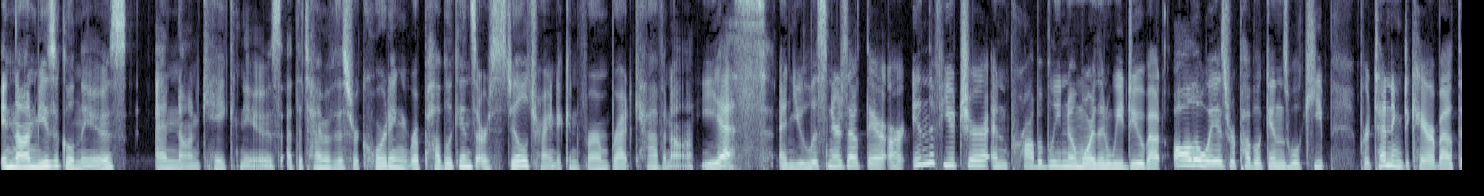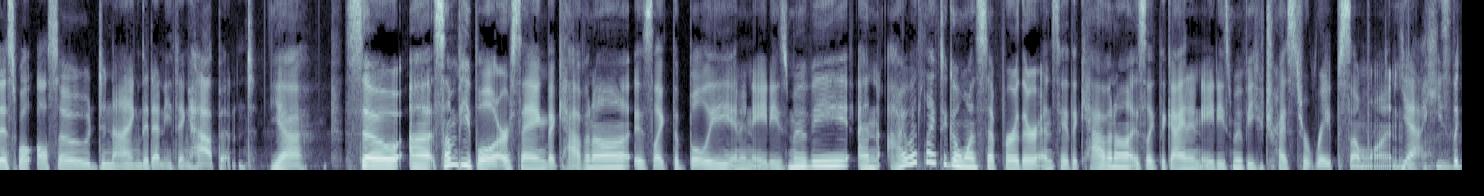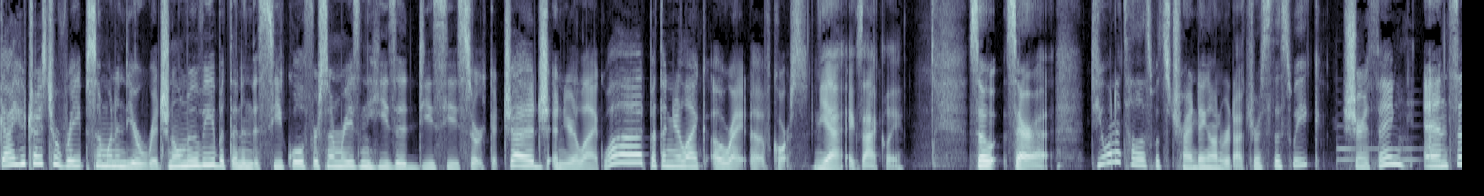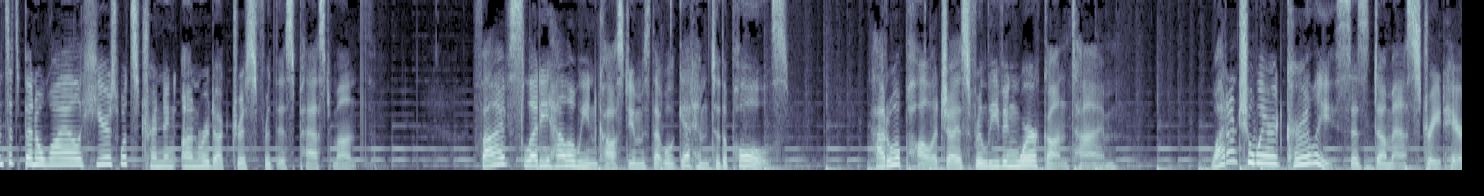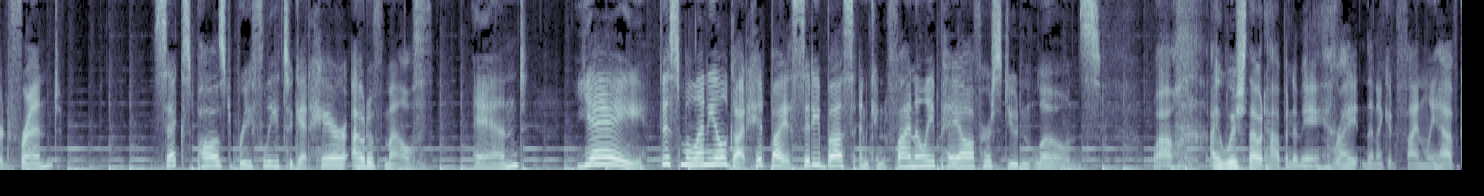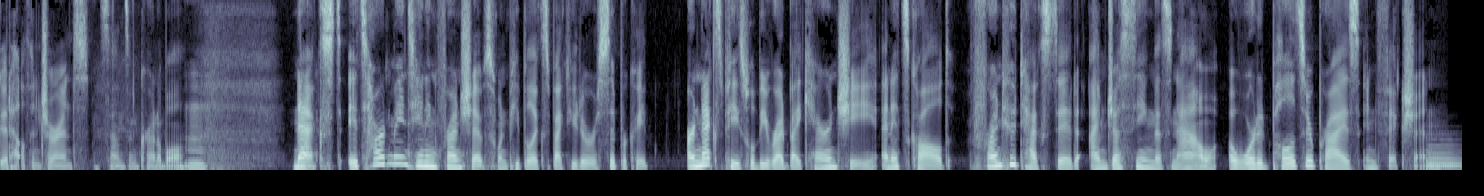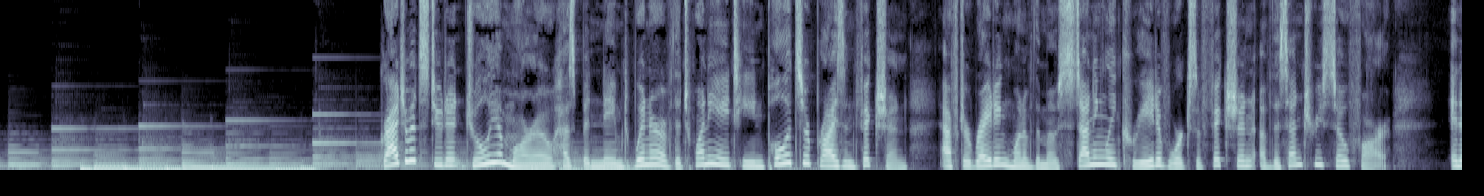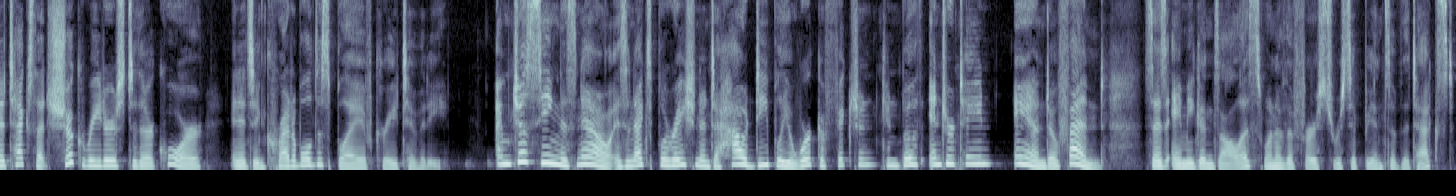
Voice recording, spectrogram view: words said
In non musical news and non cake news, at the time of this recording, Republicans are still trying to confirm Brett Kavanaugh. Yes, and you listeners out there are in the future and probably know more than we do about all the ways Republicans will keep pretending to care about this while also denying that anything happened. Yeah, so, uh, some people are saying that Kavanaugh is like the bully in an 80s movie. And I would like to go one step further and say that Kavanaugh is like the guy in an 80s movie who tries to rape someone. Yeah, he's the guy who tries to rape someone in the original movie, but then in the sequel, for some reason, he's a DC circuit judge. And you're like, what? But then you're like, oh, right, uh, of course. Yeah, exactly. So, Sarah, do you want to tell us what's trending on Reductress this week? Sure thing. And since it's been a while, here's what's trending on Reductress for this past month. Five slutty Halloween costumes that will get him to the polls. How to apologize for leaving work on time. Why don't you wear it curly? says dumbass straight haired friend. Sex paused briefly to get hair out of mouth. And, yay! This millennial got hit by a city bus and can finally pay off her student loans. Wow, I wish that would happen to me. Right, then I could finally have good health insurance. It sounds incredible. Mm. Next, it's hard maintaining friendships when people expect you to reciprocate. Our next piece will be read by Karen Chee, and it's called Friend Who Texted, I'm Just Seeing This Now, awarded Pulitzer Prize in Fiction. Graduate student Julia Morrow has been named winner of the 2018 Pulitzer Prize in Fiction after writing one of the most stunningly creative works of fiction of the century so far, in a text that shook readers to their core in its incredible display of creativity. I'm just seeing this now as an exploration into how deeply a work of fiction can both entertain and offend, says Amy Gonzalez, one of the first recipients of the text.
